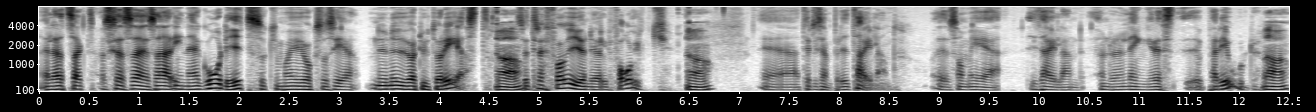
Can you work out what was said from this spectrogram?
Eller rätt sagt, jag ska säga så här, innan jag går dit så kan man ju också se, nu när vi varit ute och rest, Ja. så träffar vi ju en del folk, Ja. eh, till exempel i Thailand, eh, som är i Thailand under en längre eh, period, Ja.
